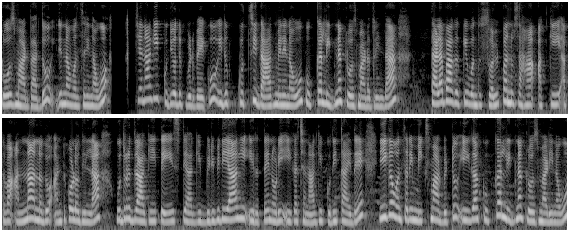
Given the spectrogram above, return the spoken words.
ಕ್ಲೋಸ್ ಮಾಡಬಾರ್ದು. ಇದನ್ನು ಒಂದ್ಸರಿ ನಾವು ಚೆನ್ನಾಗಿ ಕುದಿಯೋದಕ್ಕೆ ಬಿಡಬೇಕು. ಇದು ಕುದಿಸಿದಾದ್ಮೇಲೆ ನಾವು ಕುಕ್ಕರ್ ಲಿಡ್ನ ಕ್ಲೋಸ್ ಮಾಡೋದ್ರಿಂದ ತಳಭಾಗಕ್ಕೆ ಒಂದು ಸ್ವಲ್ಪನೂ ಸಹ ಅಕ್ಕಿ ಅಥವಾ ಅನ್ನ ಅನ್ನೋದು ಅಂಟ್ಕೊಳ್ಳೋದಿಲ್ಲ. ಉದುರುದ್ರಾಗಿ ಟೇಸ್ಟಿಯಾಗಿ ಬಿಡಿ ಬಿಡಿಯಾಗಿ ಇರುತ್ತೆ. ನೋಡಿ, ಈಗ ಚೆನ್ನಾಗಿ ಕುದೀತಾ ಇದೆ. ಈಗ ಒಂದ್ಸರಿ ಮಿಕ್ಸ್ ಮಾಡಿಬಿಟ್ಟು ಈಗ ಕುಕ್ಕರ್ ಲಿಡ್ನ ಕ್ಲೋಸ್ ಮಾಡಿ ನಾವು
